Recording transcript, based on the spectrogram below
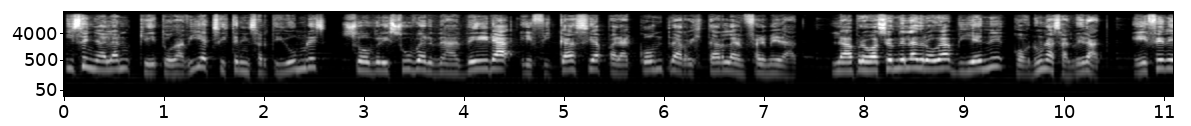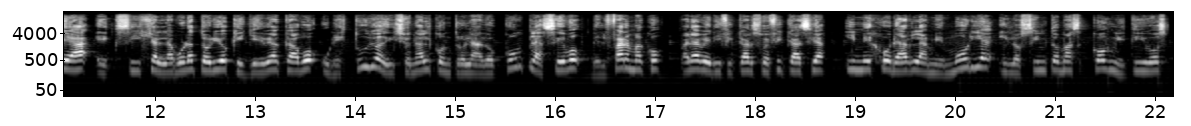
y señalan que todavía existen incertidumbres sobre su verdadera eficacia para contrarrestar la enfermedad. La aprobación de la droga viene con una salvedad. FDA exige al laboratorio que lleve a cabo un estudio adicional controlado con placebo del fármaco para verificar su eficacia y mejorar la memoria y los síntomas cognitivos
